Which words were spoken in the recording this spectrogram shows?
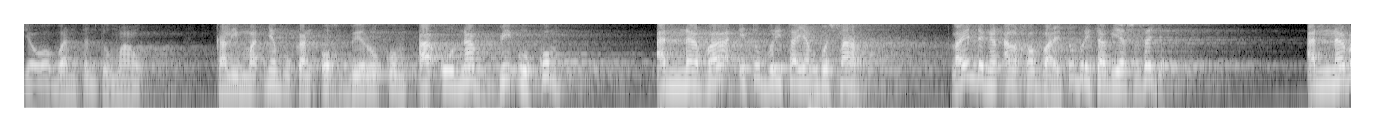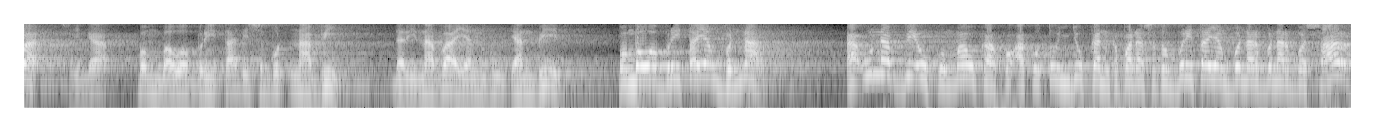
Jawaban tentu mau. Kalimatnya bukan ukhbirukum, aunabbiukum. An-naba itu berita yang besar. Lain dengan al-khabar itu berita biasa saja. An-naba sehingga pembawa berita disebut nabi dari naba yang bu, yang bi pembawa berita yang benar. A'unabbi'ukum maukah kau aku tunjukkan kepada satu berita yang benar-benar besar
